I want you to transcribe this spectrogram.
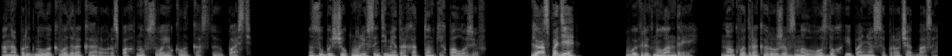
она прыгнула к квадрокару, распахнув свою клыкастую пасть. Зубы щелкнули в сантиметрах от тонких полозьев. «Господи!» — выкрикнул Андрей. Но квадрокар уже взмыл воздух и понесся прочь от базы.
